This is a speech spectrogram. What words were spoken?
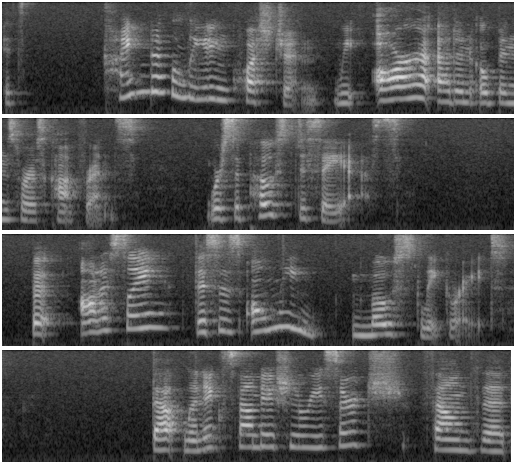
It's kind of a leading question. We are at an open source conference. We're supposed to say yes. Honestly, this is only mostly great. That Linux Foundation research found that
